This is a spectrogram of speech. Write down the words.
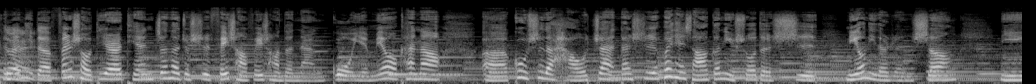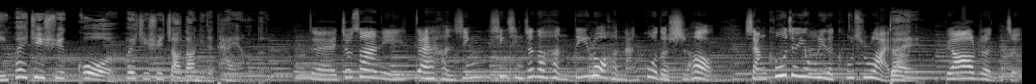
可能你的分手第二天真的就是非常非常的难过，也没有看到呃故事的好转。但是惠田想要跟你说的是，你有你的人生，你会继续过，会继续找到你的太阳。对，就算你在很心心情真的很低落、很难过的时候，想哭就用力的哭出来吧，不要忍着。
